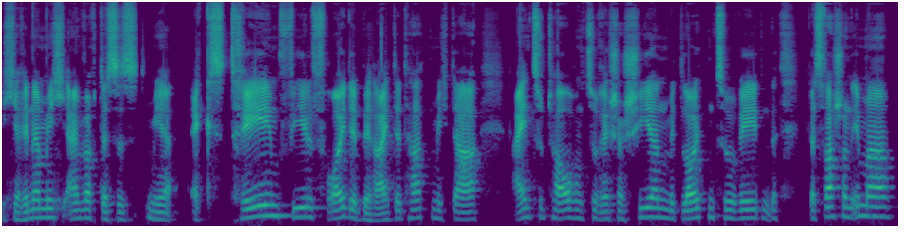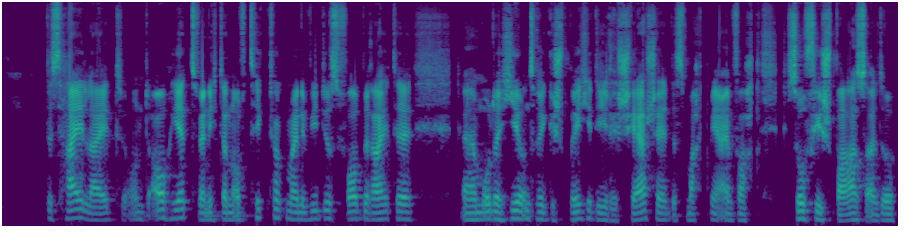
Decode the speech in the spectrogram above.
ich erinnere mich einfach, dass es mir extrem viel Freude bereitet hat, mich da einzutauchen, zu recherchieren, mit Leuten zu reden. Das war schon immer das Highlight. Und auch jetzt, wenn ich dann auf TikTok meine Videos vorbereite ähm, oder hier unsere Gespräche, die Recherche, das macht mir einfach so viel Spaß. Also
